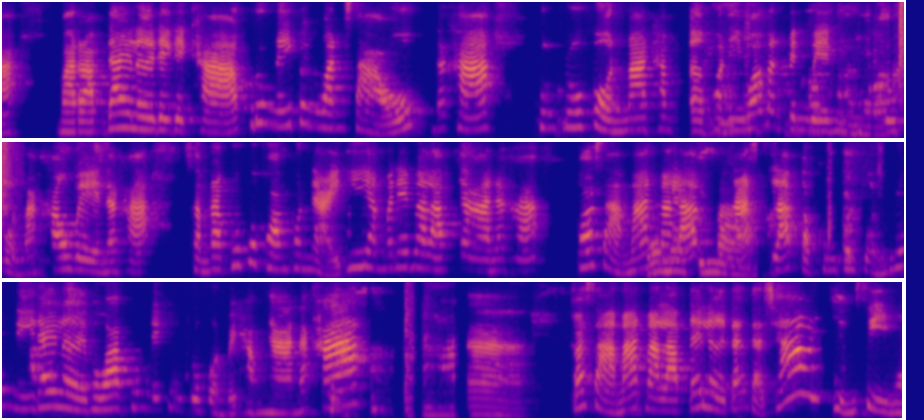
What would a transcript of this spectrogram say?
ะ มารับได้เลยเด็กๆค่ะพรุ่งนี้เป็นวันเสาร์นะคะ คุณครูฝนมาทำเออพอดีว่ามันเป็นเวรของคุณครูฝนมาเข้าเวรนะคะสำหรับผู้ปกครองคนไหนที่ยังไม่ได้มารับงานนะคะ ก็สามารถมารับนัดรับกับคุณครูฝนพรุ่งนี้ได้เลย เพราะว่าพรุ่งนี้คุณครูฝนไปทำงานนะคะอ่าก็สามารถมารับได้เลยตั้งแต่เช้าถึง4โม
